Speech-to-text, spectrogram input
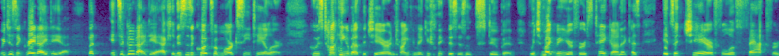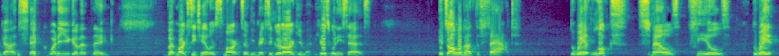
which is a great idea. But it's a good idea, actually. This is a quote from Mark C. Taylor, who's talking about the chair and trying to make you think this isn't stupid, which might be your first take on it, because it's a chair full of fat, for God's sake. What are you going to think? But Mark C. Taylor's smart, so he makes a good argument. Here's what he says. It's all about the fat, the way it looks, smells, feels, the way it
